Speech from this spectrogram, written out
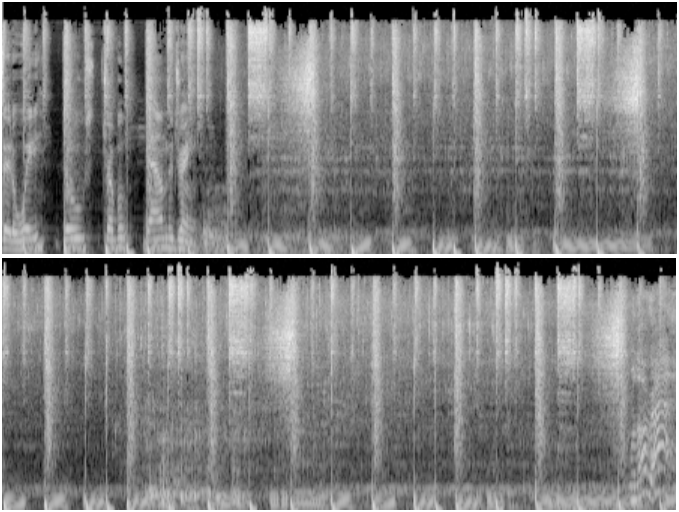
Said away goes trouble down the drain. Well, alright.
